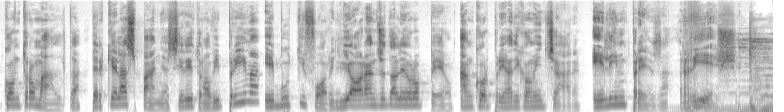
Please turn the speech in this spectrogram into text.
contro Malta perché la Spagna si ritrovi prima e butti fuori gli Orange dall'europeo, ancora prima di cominciare. E l'impresa riesce.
